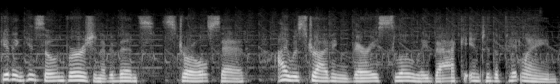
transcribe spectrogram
Giving his own version of events, Stroll said, I was driving very slowly back into the pit lane.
